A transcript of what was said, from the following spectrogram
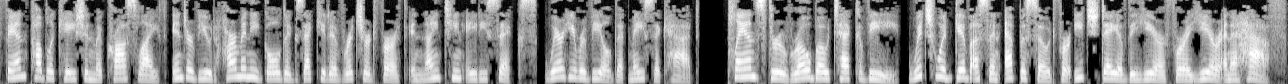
Fan publication Macross Life interviewed Harmony Gold executive Richard Firth in 1986, where he revealed that Macek had plans through Robotech V, which would give us an episode for each day of the year for a year and a half.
